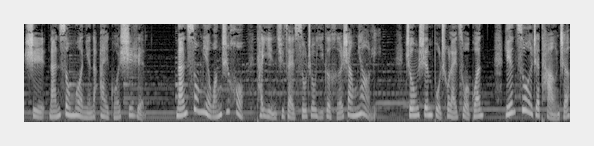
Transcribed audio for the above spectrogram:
是南宋末年的爱国诗人。南宋灭亡之后，他隐居在苏州一个和尚庙里，终身不出来做官，连坐着躺着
